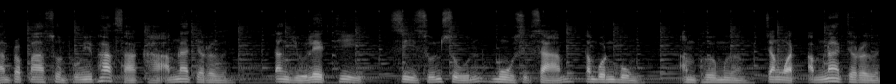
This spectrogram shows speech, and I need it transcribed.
การประปาส่วนภูมิภาคสาขาอำนาจเจริญ ตั้งอยู่เลขที่ 400 หมู่ 13 ตำบลบุงอำเภอเมือง จังหวัดอำนาจเจริญ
